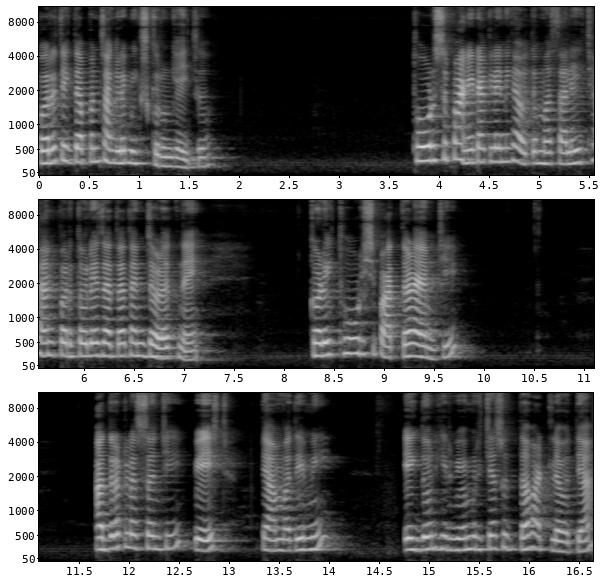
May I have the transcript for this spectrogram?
परत एकदा आपण चांगलं मिक्स करून घ्यायचं. थोडंसं पाणी टाकल्याने काय होतं मसालेही छान परतवले जातात आणि जळत नाही. कढई थोडीशी पातळ आहे आमची. अद्रक लसणची पेस्ट त्यामध्ये मी एक दोन हिरव्या मिरच्यासुद्धा वाटल्या होत्या.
